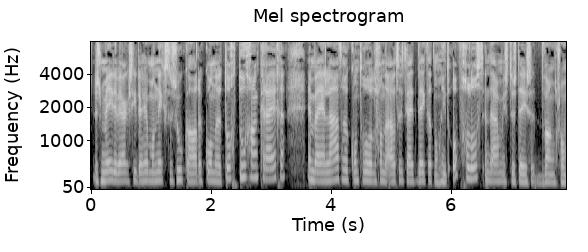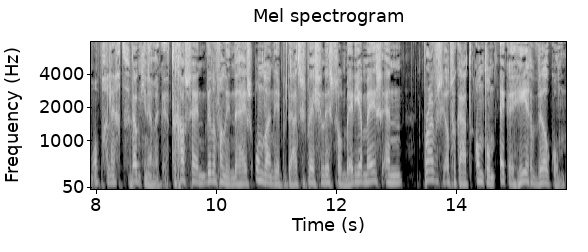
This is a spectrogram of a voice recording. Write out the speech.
Dus medewerkers die er helemaal niks te zoeken hadden, konden toch toegang krijgen. En bij een latere controle van de autoriteit bleek dat nog niet opgelost. En daarom is dus deze dwangsom opgelegd. Dank je, Nelleke. Te gast zijn Willem van Linden. Hij is online reputatiespecialist van Mediamees. En privacyadvocaat Anton Ecker. Heren, welkom.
